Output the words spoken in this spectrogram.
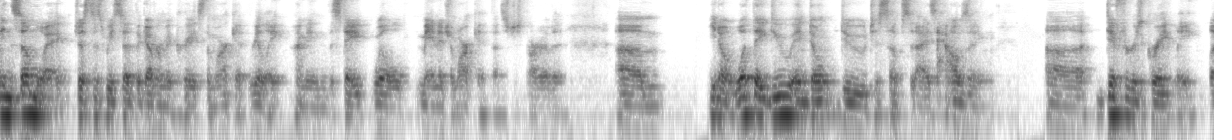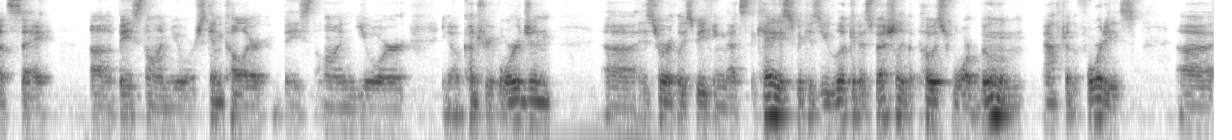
in some way just as we said the government creates the market really. I mean the state will manage a market. That's just part of it. Um, you know what they do and don't do to subsidize housing uh, differs greatly, let's say, uh, based on your skin color, based on your you know country of origin. Uh, historically speaking, that's the case because you look at especially the post-war boom after the 40s, uh,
